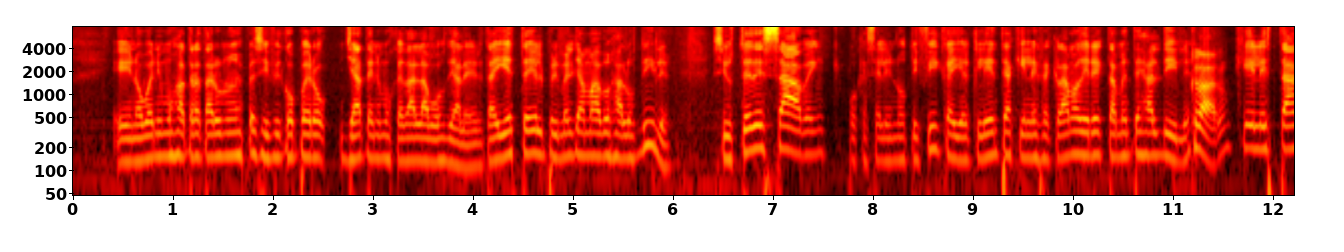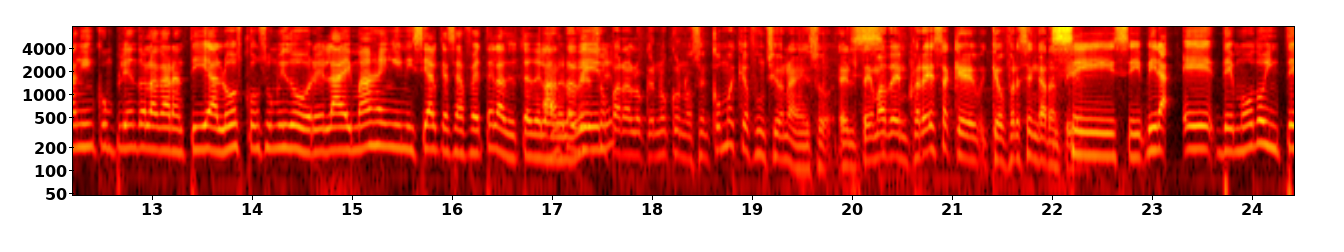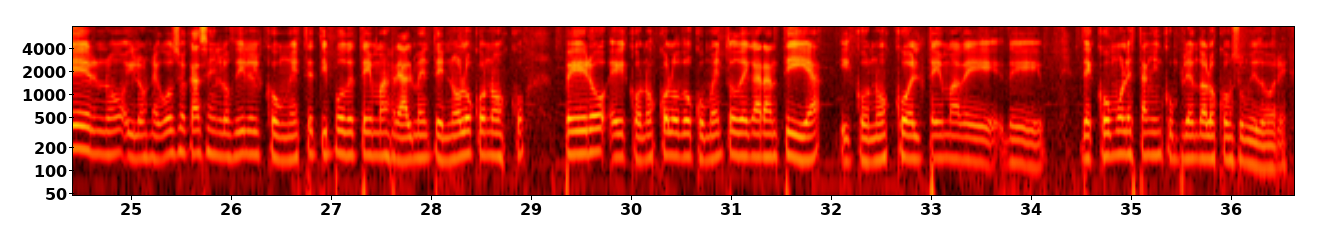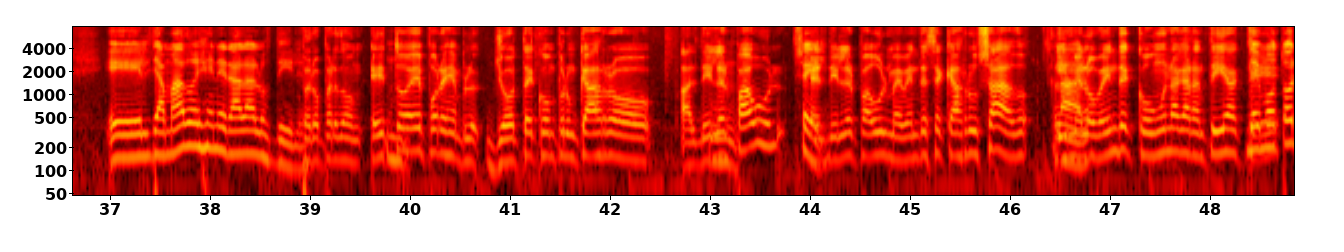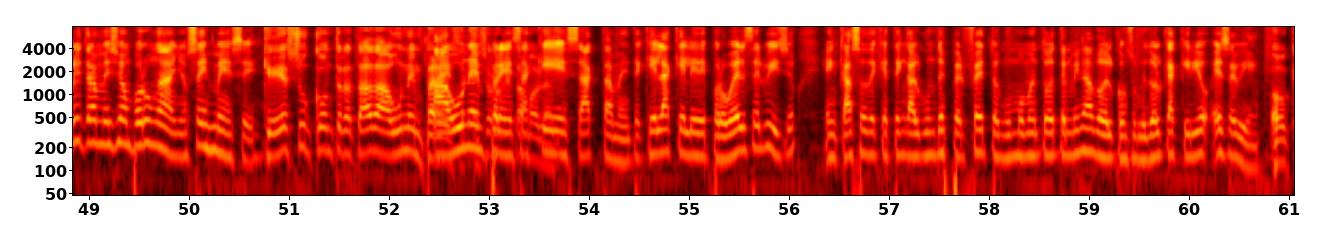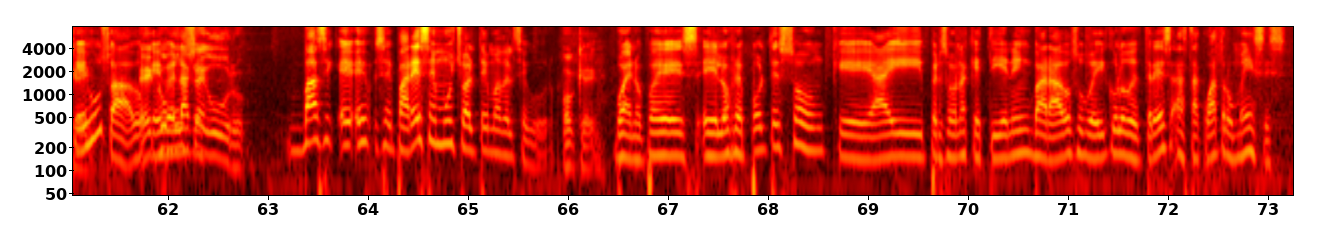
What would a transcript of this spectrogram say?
eh, no venimos a tratar uno en específico, pero ya tenemos que dar la voz de alerta. Y este el primer llamado es a los dealers. Si ustedes saben, porque se les notifica y el cliente a quien les reclama directamente es al dealer, Claro. que le están incumpliendo la garantía a los consumidores, la imagen inicial que se afecte la de ustedes, la de Antes los de eso, dealers. para los que no conocen, ¿cómo es que funciona eso? El tema de empresas que, que ofrecen garantía. Sí, sí. Mira, eh, de modo interno y los negocios que hacen los dealers con este tipo de temas realmente no lo conozco, pero eh, conozco los documentos de garantía y conozco el tema de, de, de cómo le están incumpliendo a los consumidores. el llamado es general a los dealers. Pero perdón, esto es, por ejemplo, yo te compro un carro al dealer. Paul, Sí. el dealer Paul me vende ese carro usado Claro. y me lo vende con una garantía que, De motor y transmisión por un año, seis meses. que es subcontratada a una empresa. a una es que empresa que, exactamente, que es la que le provee el servicio en caso de que tenga algún desperfecto en un momento determinado del consumidor que adquirió ese bien. Que es usado. Es que como un verdad que seguro. Básic- eh, eh, se parece mucho al tema del seguro. Ok. Bueno, pues eh, los reportes son que hay personas que tienen varado su vehículo de tres hasta cuatro meses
